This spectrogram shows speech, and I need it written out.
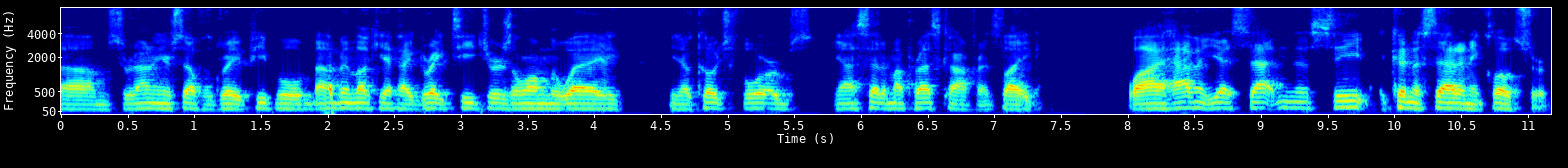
um, surrounding yourself with great people. I've been lucky. I've had great teachers along the way. You know, Coach Forbes. You know, I said at my press conference, like while I haven't yet sat in this seat, I couldn't have sat any closer.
